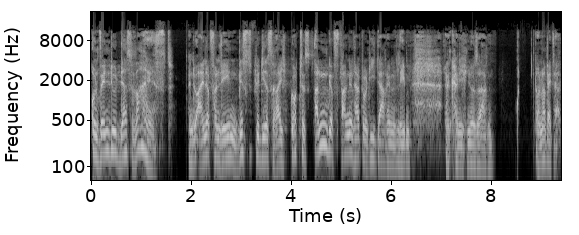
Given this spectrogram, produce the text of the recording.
Und wenn du das weißt, wenn du einer von denen bist, für die das Reich Gottes angefangen hat und die darin leben, dann kann ich nur sagen, Donnerwetter,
